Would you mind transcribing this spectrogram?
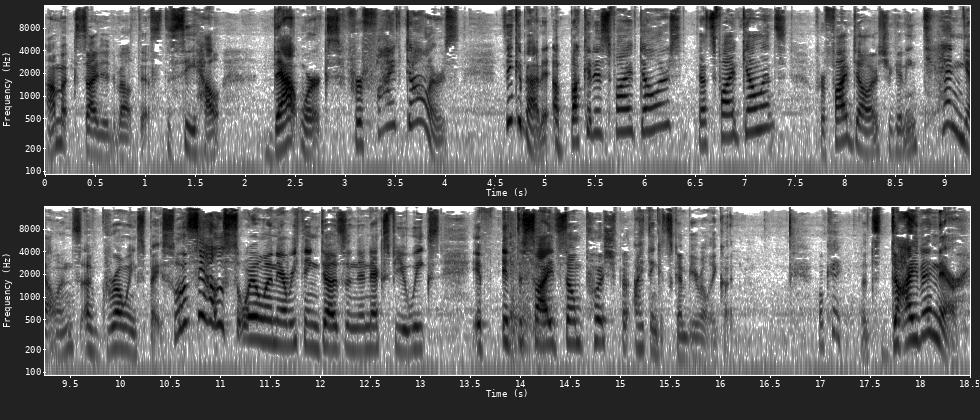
I'm excited about this to see how that works for $5. Think about it, a bucket is $5, that's five gallons. For $5, you're getting 10 gallons of growing space. So let's see how the soil and everything does in the next few weeks if, if the sides don't push, but I think it's gonna be really good. Okay, let's dive in there.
